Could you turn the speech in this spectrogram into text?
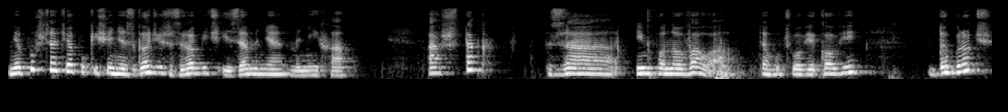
Nie puszczę cię, póki się nie zgodzisz zrobić i ze mnie mnicha. Aż tak zaimponowała temu człowiekowi dobroć,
